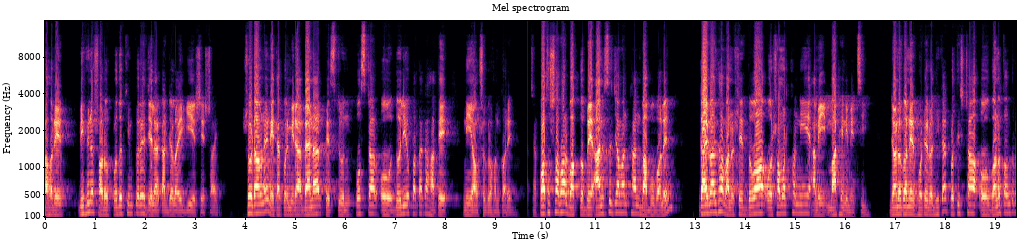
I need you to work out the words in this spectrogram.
শহরের বিভিন্ন সড়ক প্রদক্ষিণ করে জেলা কার্যালয়ে গিয়ে শেষ হয়। শোডাউনে নেতাকর্মীরা ব্যানার ফেস্টুন পোস্টার ও দলীয় পতাকা হাতে নিয়ে অংশগ্রহণ করেন। আচ্ছা, পথসভার বক্তব্যে আনিসুজ্জামান খান বাবু বলেন গাইবান্ধা মানুষের দোয়া ও সমর্থন নিয়ে আমি মাঠে নেমেছি। জনগণের ভোটের অধিকার প্রতিষ্ঠা ও গণতন্ত্র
